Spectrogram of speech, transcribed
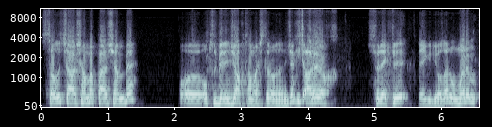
salı, çarşamba, perşembe o- 31. hafta maçları oynanacak. Hiç ara yok. Sürekli şey gidiyorlar. Umarım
